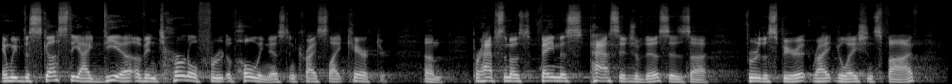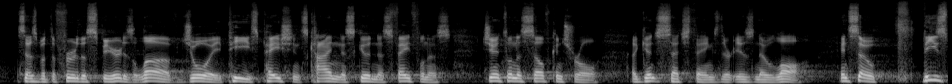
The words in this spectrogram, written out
And we've discussed the idea of internal fruit of holiness and Christ like character. Um, perhaps the most famous passage of this is uh, fruit of the Spirit, right? Galatians 5. It says, But the fruit of the Spirit is love, joy, peace, patience, kindness, goodness, faithfulness, gentleness, self control. Against such things there is no law. And so these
